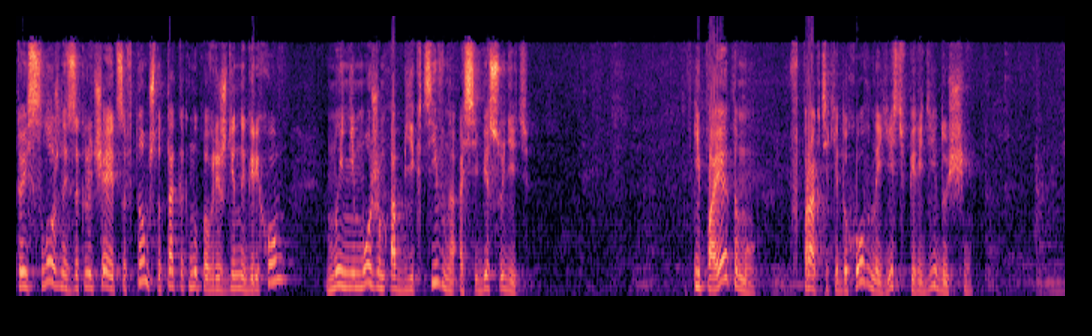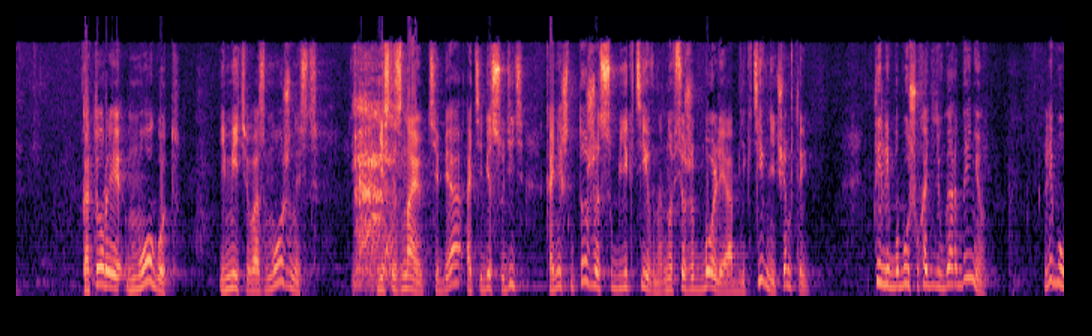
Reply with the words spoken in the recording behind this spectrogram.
то есть сложность заключается в том, что так как мы повреждены грехом, мы не можем объективно о себе судить. И поэтому в практике духовной есть впереди идущие, которые могут иметь возможность, если знают тебя, о тебе судить, конечно, тоже субъективно, но все же более объективнее, чем ты. Ты либо будешь уходить в гордыню, либо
